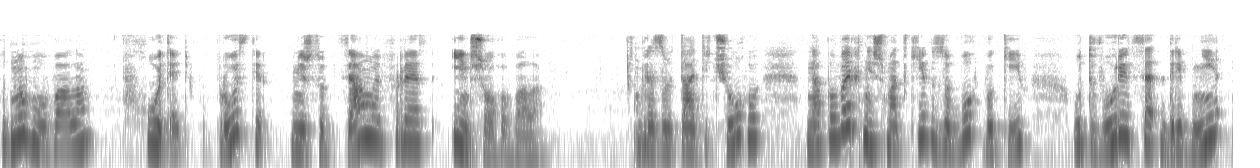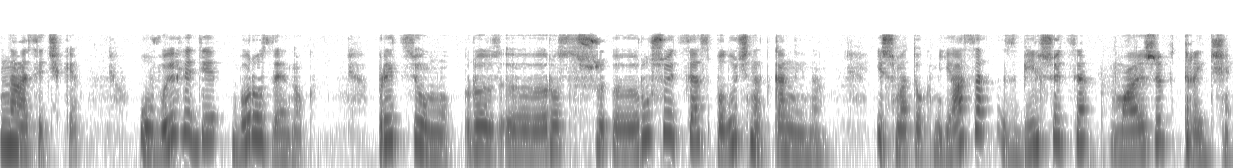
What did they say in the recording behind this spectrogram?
одного вала входять у простір між зубцями фрез іншого вала, в результаті чого на поверхні шматків з обох боків утворюються дрібні насічки у вигляді борозенок. При цьому розрушується сполучна тканина, і шматок м'яса збільшується майже втричі.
